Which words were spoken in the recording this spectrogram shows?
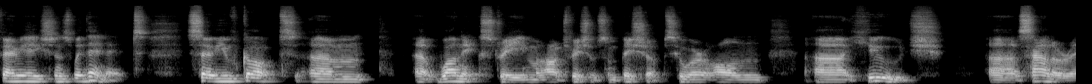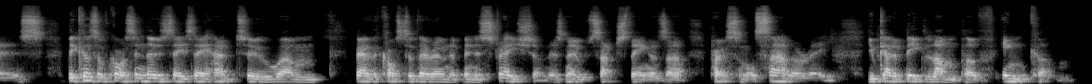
variations within it. So you've got um, at one extreme archbishops and bishops who are on uh, huge uh, salaries because, of course, in those days they had to um, bear the cost of their own administration. There's no such thing as a personal salary. You get a big lump of income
